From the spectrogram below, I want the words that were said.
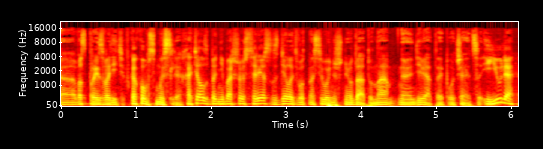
а, воспроизводить. В каком смысле? Хотелось бы небольшой срез сделать вот на сегодняшнюю дату, на 9, э, получается, июля,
